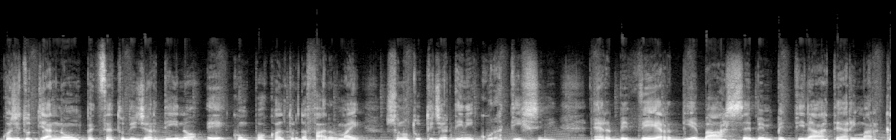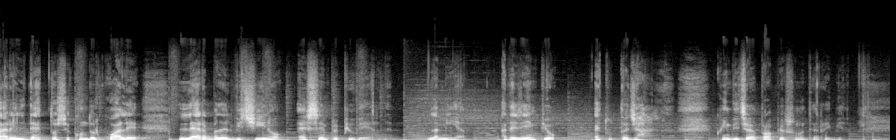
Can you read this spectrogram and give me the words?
Quasi tutti hanno un pezzetto di giardino e con poco altro da fare ormai sono tutti giardini curatissimi, erbe verdi e basse, ben pettinate a rimarcare il detto secondo il quale l'erba del vicino è sempre più verde. La mia, ad esempio, è tutta gialla, quindi cioè proprio sono terribile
